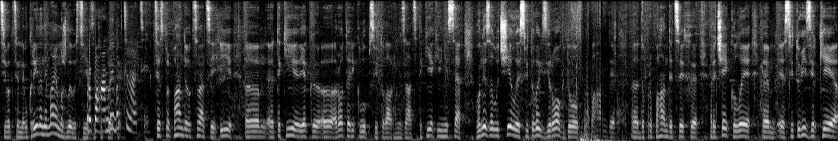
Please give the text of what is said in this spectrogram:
ці вакцини. Україна не має можливості їх Пропагандою вакцинації. Це з пропагандою вакцинації. І е, е, такі, як Rotary Club, світова організація, такі як ЮНІСЕФ, вони залучили світових зірок до пропаганди, е, до пропаганди цих е, речей, коли е, світові зірки,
